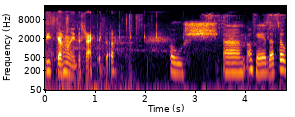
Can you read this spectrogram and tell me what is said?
he's definitely distracted though. Oh sh. Um. Okay, that's a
